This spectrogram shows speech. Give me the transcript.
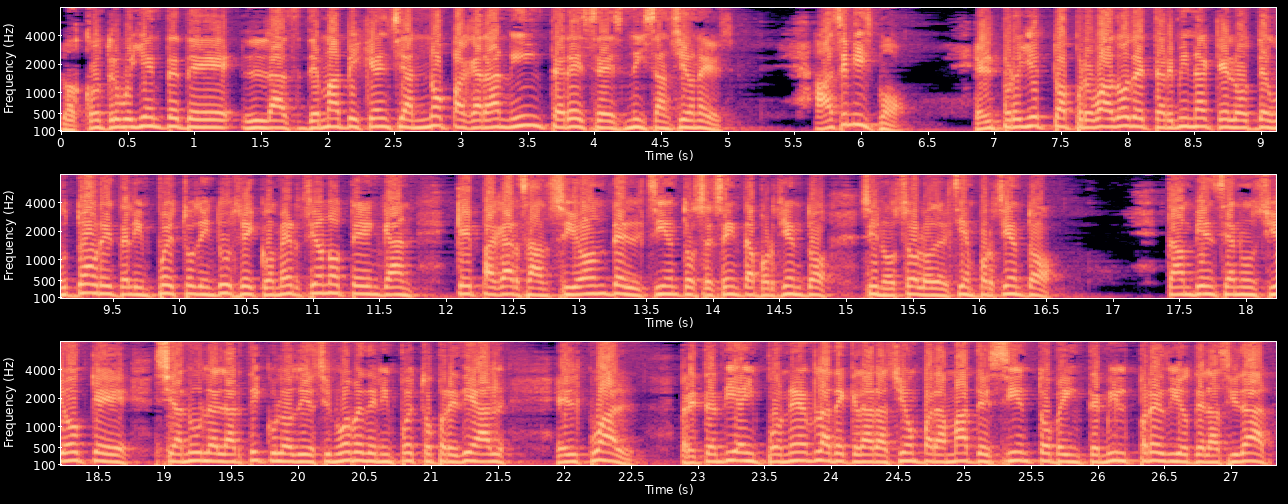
los contribuyentes de las demás vigencias no pagarán intereses ni sanciones. Asimismo, el proyecto aprobado determina que los deudores del impuesto de industria y comercio no tengan que pagar sanción del 160%, sino solo del 100%. También se anunció que se anula el artículo 19 del impuesto predial, el cual pretendía imponer la declaración para más de 120 mil predios de la ciudad.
